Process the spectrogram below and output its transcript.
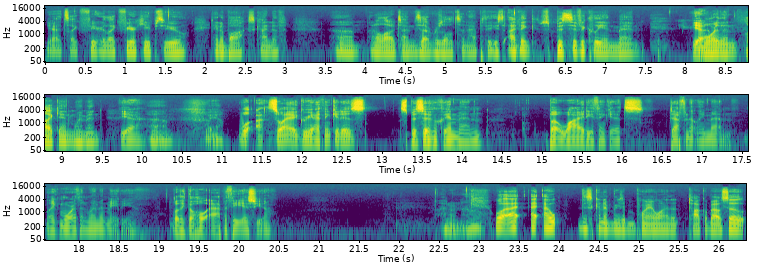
Yeah, it's like fear. Like fear keeps you in a box, kind of. Um, and a lot of times that results in apathy. I think specifically in men yeah more than like in women. yeah Um, yeah. Well, uh, so I agree. I think it is specifically in men, but why do you think it's definitely men, like more than women, maybe, or like the whole apathy issue? I don't know. Well, I, I, I this kind of brings up a point I wanted to talk about. So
